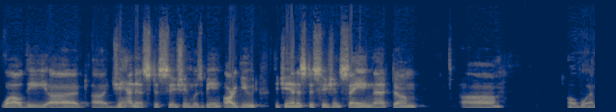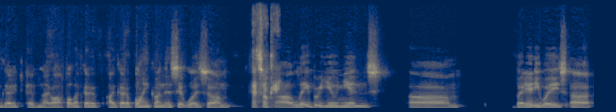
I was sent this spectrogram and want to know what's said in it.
while the uh, uh, Janus decision was being argued. The Janus decision saying that, um, um, oh boy, I'm to, am I awful? I've got a, I got a blank on this. It was, um, that's okay. Uh, labor unions Um, but anyways, uh,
